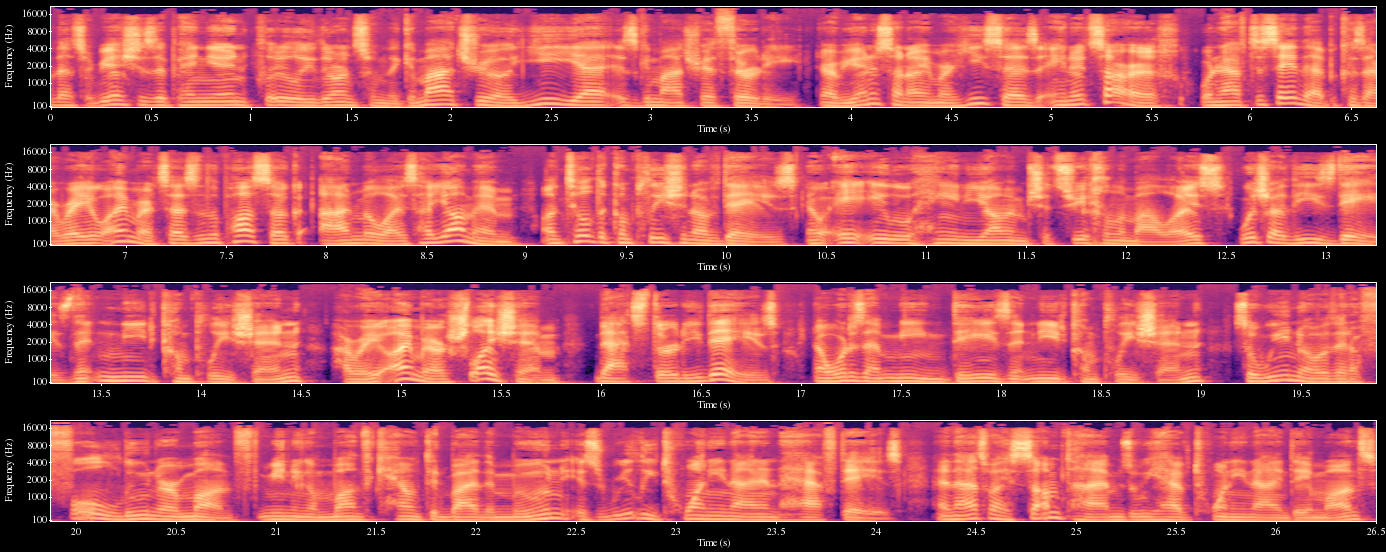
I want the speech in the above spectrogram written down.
that's Rabbi opinion, clearly learns from the Gematria. Yiyah is Gematria 30. Rabbi Yonasan Aimer, he says, Ain't it tzarech? Wouldn't have to say that because Areyu Aimer, it says in the Pasuk, Ad Milais Hayamim, until the completion of days. Now, E'elu Hain Yamim Shetzrichin Lemalois, which are these days that need completion? Harei Aimer Shleishim, that's 30 days. Now, what does that mean, days that need completion? So we know that a full lunar month, meaning a month counted by the moon, is really 29 and a half days. And that's why sometimes we have 29 day months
